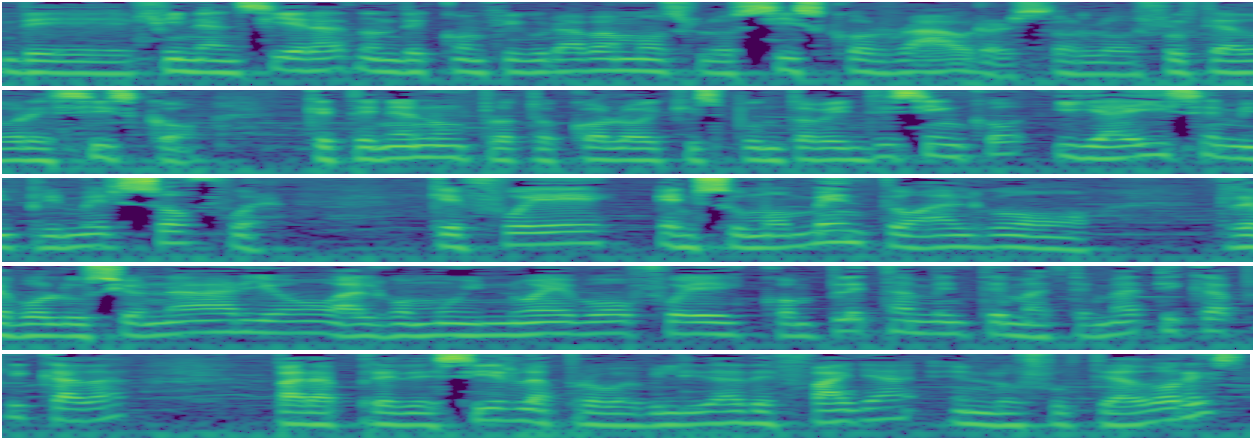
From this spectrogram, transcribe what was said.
de financiera donde configurábamos los Cisco routers o los ruteadores Cisco que tenían un protocolo X.25 y ahí hice mi primer software que fue en su momento algo revolucionario, algo muy nuevo, fue completamente matemática aplicada para predecir la probabilidad de falla en los ruteadores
